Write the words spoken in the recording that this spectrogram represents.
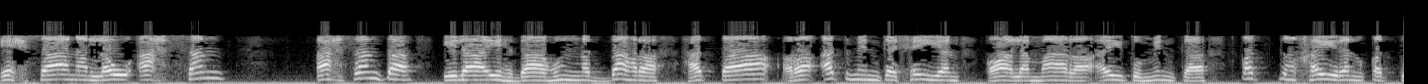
احسان لو احسن احسن الدهر حتى رأت منك شيئا قال ما رأيت منك قط خيرا قط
